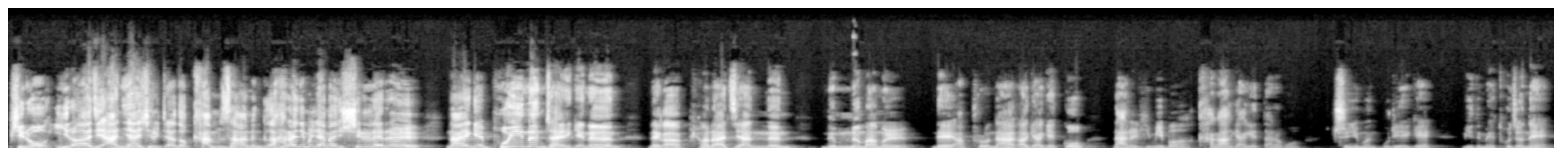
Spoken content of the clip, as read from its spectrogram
비록 이러하지 아니하실지라도 감사하는 그 하나님을 향한 신뢰를 나에게 보이는 자에게는 내가 변하지 않는 늠름함을 내 앞으로 나아가게 하겠고 나를 힘입어 강하게 하겠다라고 주님은 우리에게 믿음의 도전의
